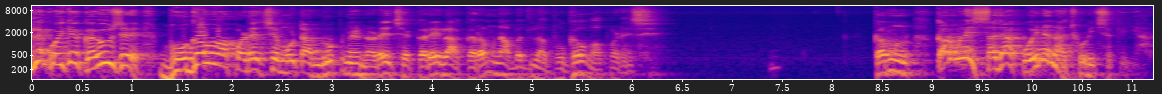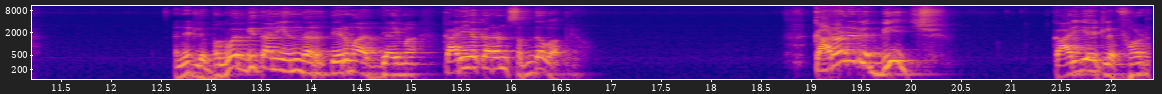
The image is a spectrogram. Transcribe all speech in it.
એટલે કોઈકે કહ્યું છે, ભોગવવા પડે છે, મોટા નૃપને નડે છે, કરેલા કર્મના બદલા ભોગવવા પડે છે. કર્મ, કર્મની સજા કોઈને ના છોડી શકે યાર. અને એટલે ભગવદ્ ગીતાની અંદર તેરમા અધ્યાયમાં કાર્યકારણ શબ્દ વાપર્યો. કારણ એટલે બીજ, કાર્ય એટલે ફળ.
